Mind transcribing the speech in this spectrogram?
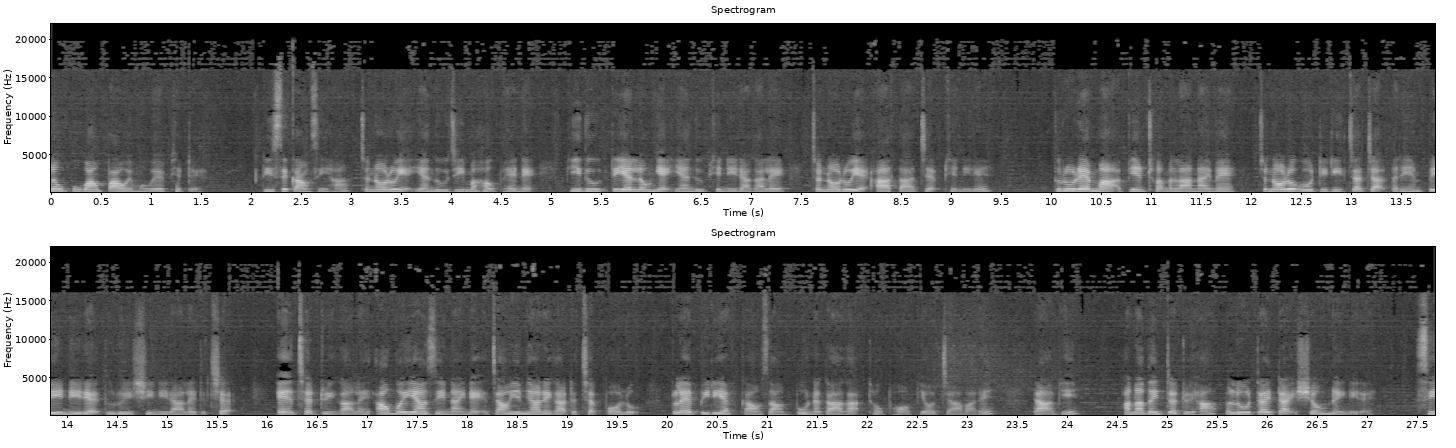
လုံးပူးပေါင်းပါဝင်မှုပဲဖြစ်တယ်။ဒီစစ်ကောင်စီဟာကျွန်တော်တို့ရဲ့ရန်သူကြီးမဟုတ်ဘဲနဲ့ပြည်သူတရလုံးရဲ့ရန်သူဖြစ်နေတာကလည်းကျွန်တော်တို့ရဲ့အားသာချက်ဖြစ်နေတယ်။သူတို့ထဲမှာအပြင်းထွက်မလာနိုင်ပဲကျွန်တော်တို့ကိုတိတိကျကျသတင်းပေးနေတဲ့သူတွေရှိနေတာလဲတစ်ချက်အဲအချက်တွေကလည်းအောင်ပွဲရစေနိုင်တဲ့အကြောင်းရင်းများတွေကတစ်ချက်ပေါ်လို့ Play PDF ခေါင်းဆောင်ဘူနဂါကထုတ်ဖော်ပြောကြားပါတယ်။ဒါအပြင်အာနာသိန်းတက်တွေဟာဘလို့တိုက်တိုက်ရှုံးနေနေတယ်။ စီ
